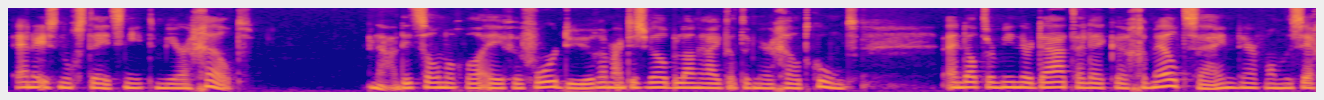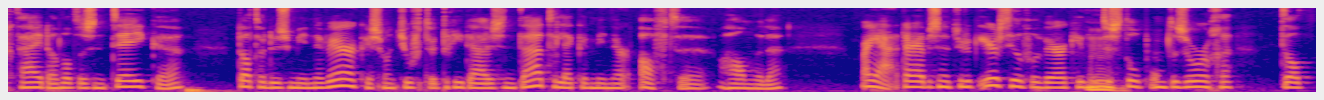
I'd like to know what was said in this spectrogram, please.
En er is nog steeds niet meer geld. Nou, dit zal nog wel even voortduren, maar het is wel belangrijk dat er meer geld komt. En dat er minder datalekken gemeld zijn, daarvan zegt hij dan dat is een teken dat er dus minder werk is. Want je hoeft er 3000 datalekken minder af te handelen. Maar ja, daar hebben ze natuurlijk eerst heel veel werk in moeten hmm. stoppen om te zorgen dat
